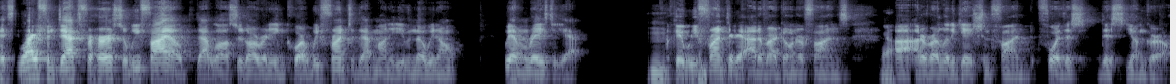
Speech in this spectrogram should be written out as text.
it's life and death for her. So we filed that lawsuit already in court. We fronted that money, even though we don't, we haven't raised it yet. Mm. Okay, we fronted it out of our donor funds, yeah. uh, out of our litigation fund for this this young girl.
